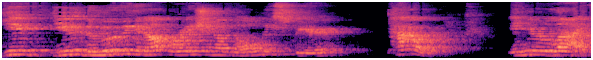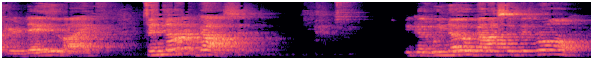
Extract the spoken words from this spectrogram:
give you the moving and operation of the Holy Spirit power in your life, your daily life, to not gossip because we know gossip is wrong.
